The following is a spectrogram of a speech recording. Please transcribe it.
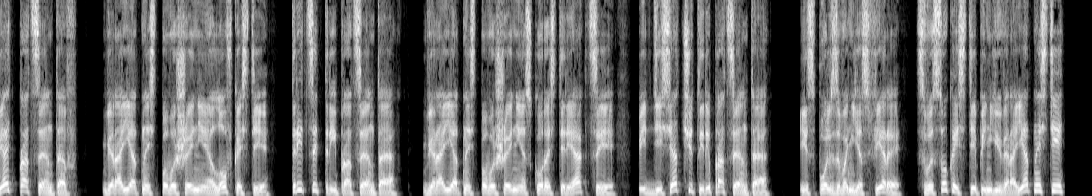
5%. Вероятность повышения ловкости 33%. Вероятность повышения скорости реакции 54%. Использование сферы с высокой степенью вероятности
